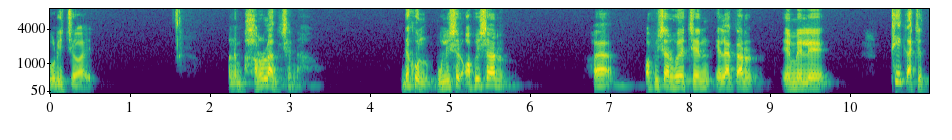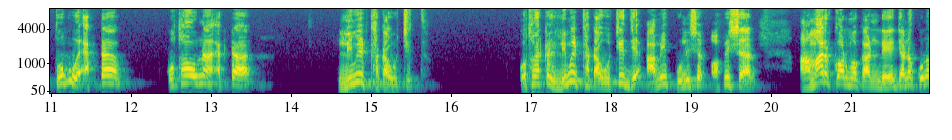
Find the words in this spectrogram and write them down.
পরিচয়। মানে ভালো লাগছে না। দেখুন, পুলিশের অফিসার হ্যাঁ অফিসার হয়েছেন এলাকার এমএলএ ঠিক আছে তবু একটা কোথাও না একটা লিমিট থাকা উচিত। কোথাও একটা লিমিট থাকা উচিত যে আমি পুলিশের অফিসার আমার কর্মকাণ্ডে যেন কোনো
